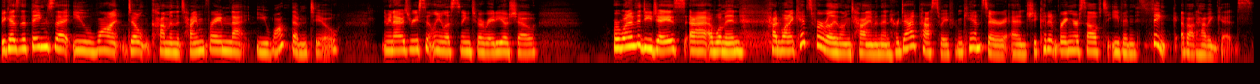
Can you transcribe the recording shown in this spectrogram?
Because the things that you want don't come in the time frame that you want them to. I mean, I was recently listening to a radio show where one of the DJs, uh, a woman, had wanted kids for a really long time, and then her dad passed away from cancer, and she couldn't bring herself to even think about having kids.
